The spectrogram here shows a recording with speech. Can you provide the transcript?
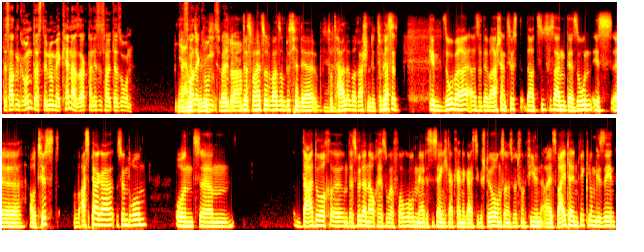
das hat einen Grund, dass der nur McKenna sagt, dann ist es halt der Sohn. Das war der natürlich. Grund, weil Also, das war halt so, war so ein bisschen der Ja. total überraschende Und Twist. er gen- so überra also der überraschende Twist dazu zu sagen, der Sohn ist äh, Autist, Asperger-Syndrom und ähm, dadurch, äh, und das wird dann auch so hervorgehoben, ja, das ist eigentlich gar keine geistige Störung, sondern es wird von vielen als Weiterentwicklung gesehen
